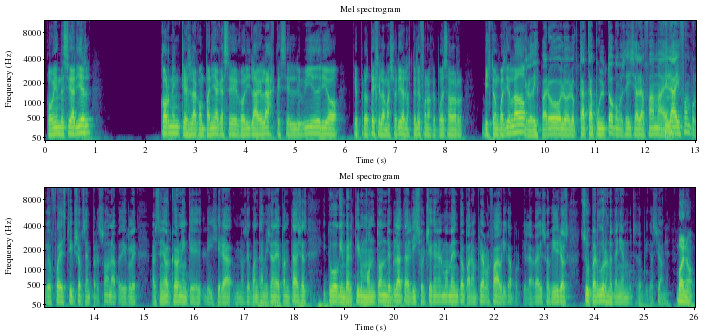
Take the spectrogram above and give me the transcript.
Como bien decía Ariel, Corning, que es la compañía que hace Gorilla Glass, que es el vidrio que protege la mayoría de los teléfonos que puedes haber visto en cualquier lado. Que lo disparó, lo, catapultó, como se dice, a la fama el iPhone, porque fue Steve Jobs en persona a pedirle al señor Kerning que le hiciera no sé cuántas millones de pantallas y tuvo que invertir un montón de plata. Le hizo el cheque en el momento para ampliar la fábrica, porque la verdad que esos vidrios súper duros no tenían muchas aplicaciones. Bueno,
